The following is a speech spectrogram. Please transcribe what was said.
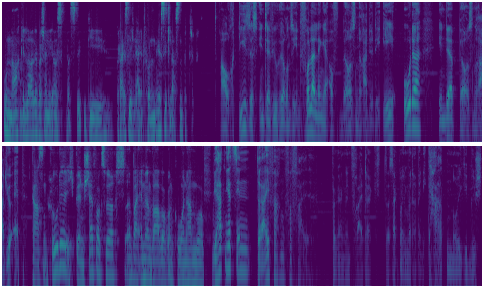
und nachgelagert wahrscheinlich aus, was die Preislichkeit von Esseklassen betrifft. Auch dieses Interview hören Sie in voller Länge auf börsenradio.de oder in der Börsenradio-App. Carsten Klude, ich bin Chefvolkswirt bei MM Warburg und Co. in Hamburg. Wir hatten jetzt den dreifachen Verfall vergangenen Freitag. Da sagt man immer, da werden die Karten neu gemischt.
